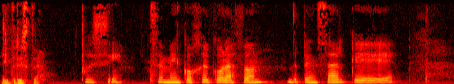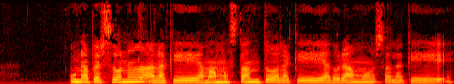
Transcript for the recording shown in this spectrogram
y triste. Pues sí, se me encoge el corazón de pensar que una persona a la que amamos tanto, a la que adoramos, a la que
